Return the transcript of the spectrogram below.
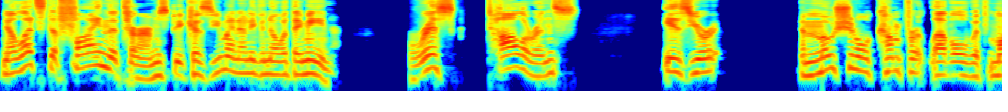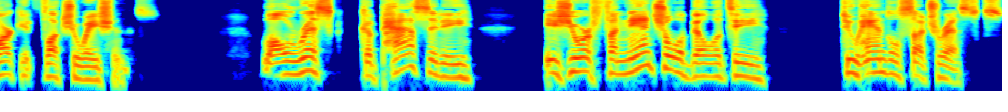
Now, let's define the terms because you might not even know what they mean. Risk tolerance is your emotional comfort level with market fluctuations, while risk capacity is your financial ability to handle such risks.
